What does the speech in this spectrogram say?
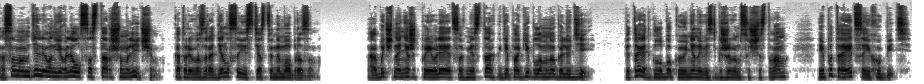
На самом деле он являлся старшим личем, который возродился естественным образом. Обычно нежить появляется в местах, где погибло много людей, питает глубокую ненависть к живым существам и пытается их убить.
